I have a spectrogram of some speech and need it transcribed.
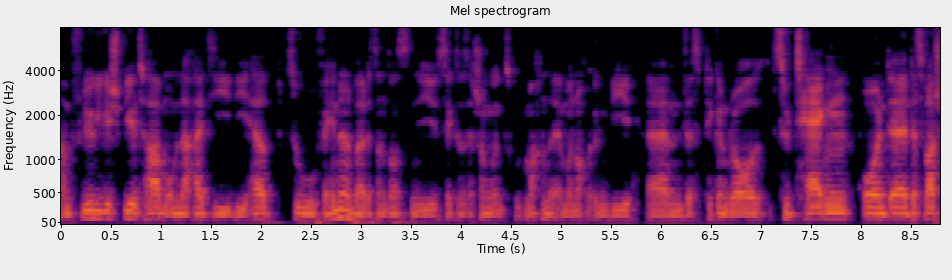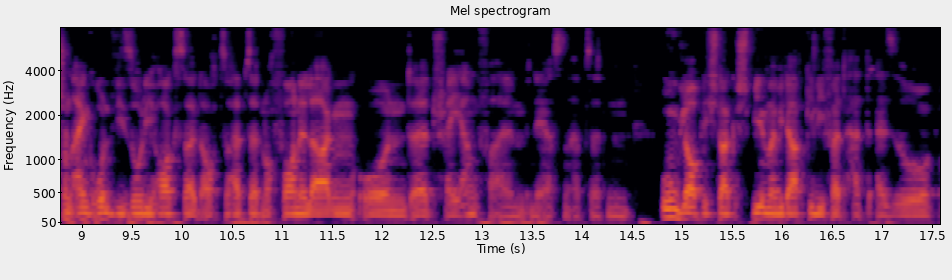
am Flügel gespielt haben, um da halt die, die Help zu verhindern, weil das ansonsten die Sixers ja schon ganz gut machen, da immer noch irgendwie ähm, das Pick and Roll zu taggen. Und äh, das war schon ein Grund, wieso die Hawks halt auch zur Halbzeit noch vorne lagen und äh, Trey Young vor allem in der ersten Halbzeit ein unglaublich starkes Spiel mal wieder abgeliefert hat. Also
